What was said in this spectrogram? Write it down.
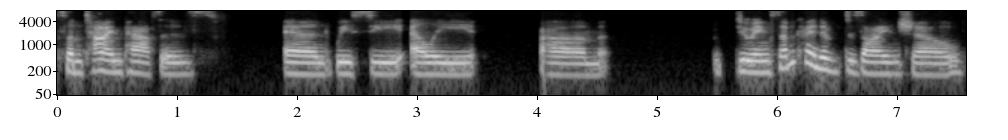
some time passes and we see Ellie um, doing some kind of design show.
